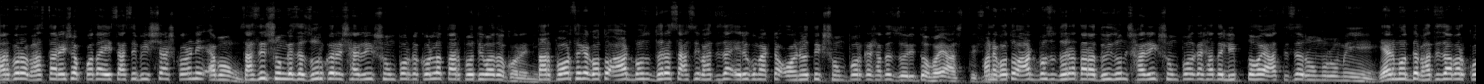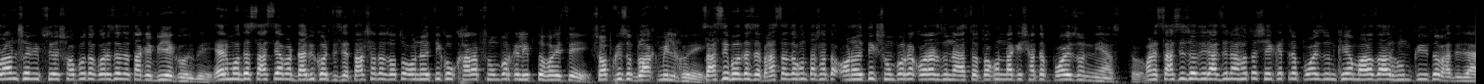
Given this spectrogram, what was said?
তারপরে ভাস্তার এইসব কথা এই চাষি বিশ্বাস করেনি এবং চাচির সঙ্গে যে জোর করে শারীরিক সম্পর্ক করল, তার প্রতিবাদও করেনি। তারপর থেকে গত আট বছর ধরে চাচি ভাতিজা এরকম একটা অনৈতিক সম্পর্কের সাথে জড়িত হয়ে আসতেছে। মানে গত আট বছর ধরে তারা দুইজন শারীরিক সম্পর্কের সাথে লিপ্ত হয়ে আসতেছে রুমরুমে এর মধ্যে ভাতিজা আবার কোরআন শরীফ সে শপথ করেছে যে তাকে বিয়ে করবে। এর মধ্যে চাচি আবার দাবি করতেছে তার সাথে যত অনৈতিক ও খারাপ সম্পর্কে লিপ্ত হয়েছে, সবকিছু ব্ল্যাকমেল করে। চাচি বলতেছে, ভাস্তা যখন তার সাথে অনৈতিক সম্পর্ক করার জন্য আসতো, তখন নাকি সাথে পয়জন নিয়ে আসতো। মানে চাষি যদি রাজি না হতো, সেক্ষেত্রে পয়জন খেয়ে মারা যাওয়ার হুমকি দিত ভাতিজা।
